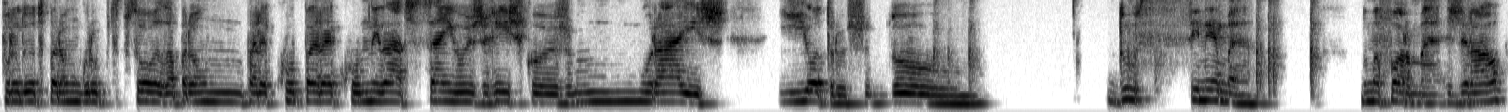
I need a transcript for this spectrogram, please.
produto para um grupo de pessoas ou para, um, para, para comunidades sem os riscos morais e outros do, do cinema de uma forma geral.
